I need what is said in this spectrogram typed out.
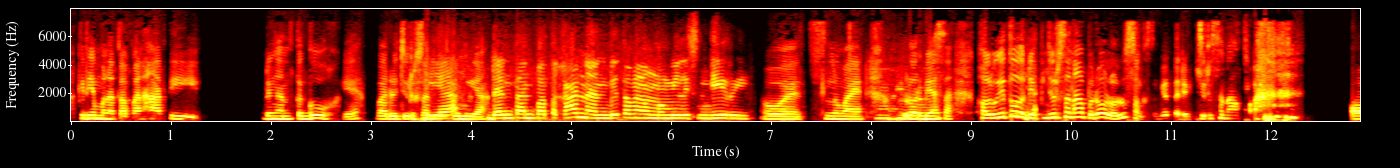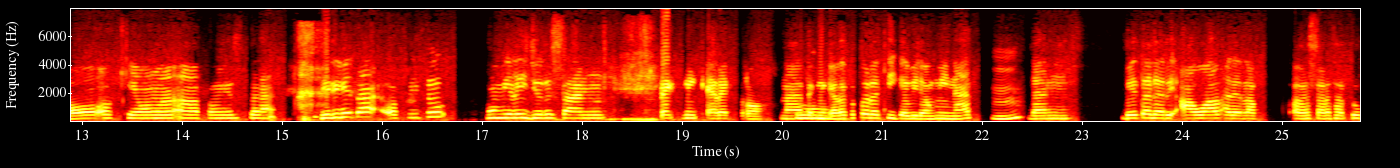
akhirnya menetapkan hati dengan teguh ya pada jurusan iya, kuliah. Dan tanpa tekanan, beta memang memilih sendiri. Oh, lumayan hmm. luar biasa. Kalau begitu dia jurusan apa dulu? Lu sang beta dia jurusan apa? oh, oke, okay, maaf pemirsa. Jadi beta waktu itu memilih jurusan teknik elektro. Nah, oh. teknik elektro itu ada tiga bidang minat hmm? dan beta dari awal adalah uh, salah satu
